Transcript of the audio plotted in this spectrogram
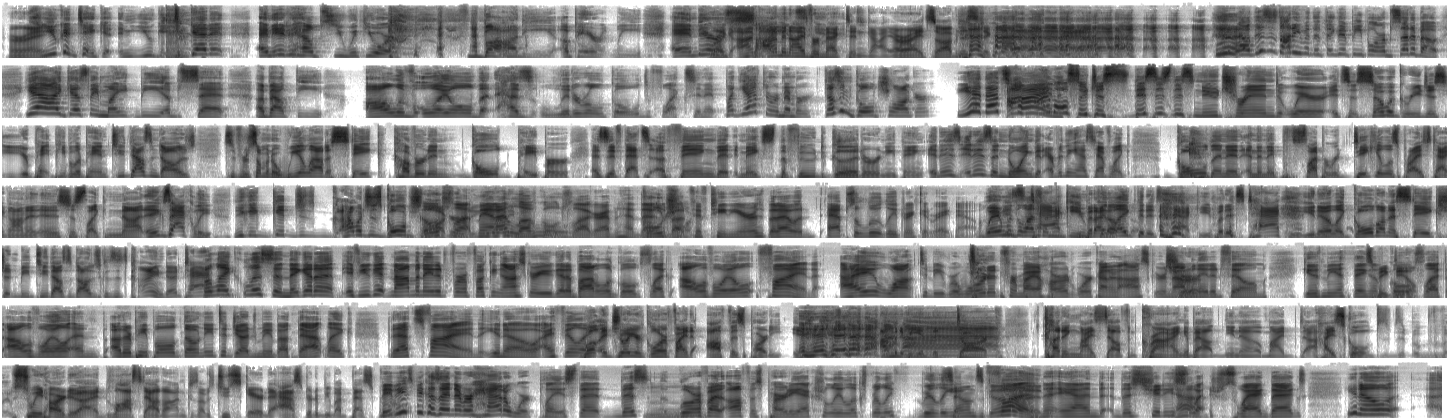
All right. So you can take it and you get, you get it, and it helps you with your body, apparently. And there's Look, I'm, I'm an ivermectin guy. All right, so I'm going to stick with that. now, this is not even the thing that people are upset about. Yeah, I guess they might be upset about the olive oil that has literal gold flecks in it. But you have to remember, doesn't Goldschlager Yeah, that's fine. I'm, I'm also just this is this new trend where it's so egregious. You're pay, people are paying two thousand dollars for someone to wheel out a steak covered in gold paper as if that's a thing that makes the food good or anything. It is it is annoying that everything has to have like gold in it, and then they slap a ridiculous price tag on it, and it's just like not exactly. You could get just how much is Goldschlager? Goldschlager. You Man, know what I mean? love Goldschlager. I haven't had that in about 15 years, but I would absolutely drink it right now. When was It's the last time tacky, you but I like though? that it's tacky. But it's tacky, you know, like gold on a steak shouldn't be two thousand dollars because it's kind of tacky. But like, listen, they get a if you get nominated for a fucking Oscar, you get a bottle of Gold Fleck olive oil. Fine. I want to be rewarded for my hard work on an Oscar nominated film. Give me a thing It's a of deal. gold flecked olive oil, and other people don't need to judge me about that. Like, that's fine. You know, I feel like well, enjoy your glorified office party. I'm going to be in the dark, cutting myself and crying about you know my uh, high school sweetheart who I'd lost out on because I was too scared to ask her to be my best. Girl. Maybe it's because I never had a workplace that this glorified office party actually looks really, really Sounds fun. good. And the shitty Yeah. swa- swag bags, you know.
